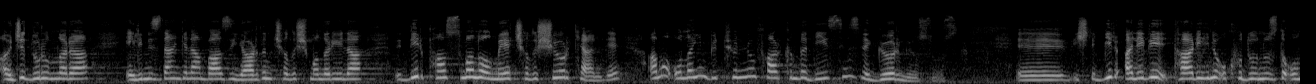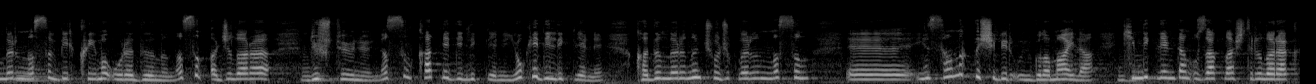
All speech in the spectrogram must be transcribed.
acı durumlara elimizden gelen bazı yardım çalışmalarıyla e, bir pansuman olmaya çalışıyorken de ama olayın bütünlüğün farkında değilsiniz ve görmüyorsunuz. Ee, işte bir Alevi tarihini okuduğunuzda onların nasıl bir kıyma uğradığını, nasıl acılara düştüğünü, nasıl katledildiklerini, yok edildiklerini, kadınlarının, çocuklarının nasıl e, insanlık dışı bir uygulamayla kimliklerinden uzaklaştırılarak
